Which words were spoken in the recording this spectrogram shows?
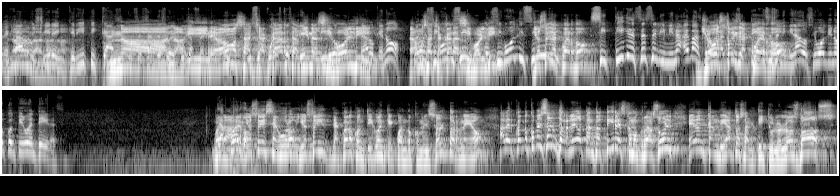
dejarnos ir en críticas no, no. Y le vamos a achacar también a Siboldi. Claro que no. Le vamos a achacar a Siboldi. Sí. Yo estoy de acuerdo. Si Tigres es eliminado, además, yo estoy de acuerdo. Si Tigres es eliminado, Siboldi no continúa en Tigres. Bueno, yo estoy seguro, yo estoy de acuerdo contigo en que cuando comenzó el torneo, a ver, cuando comenzó el torneo, tanto Tigres como Cruz Azul eran candidatos al título, los dos.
